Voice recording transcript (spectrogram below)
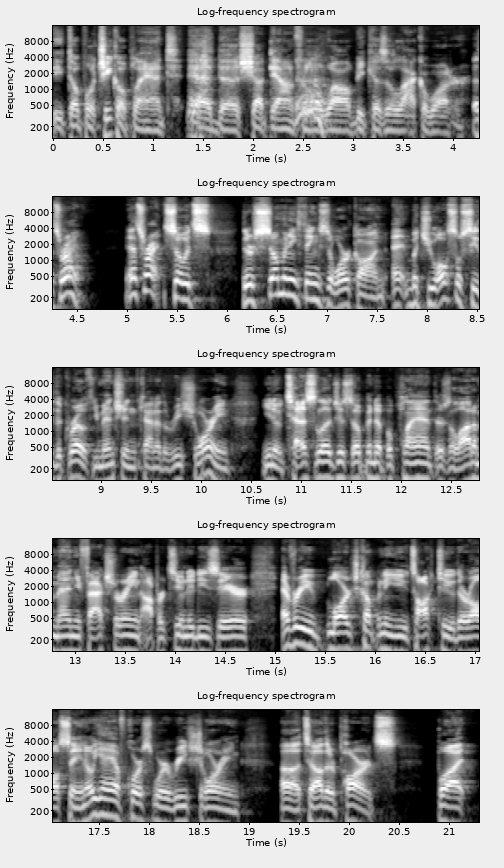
the Topo Chico plant yeah. had uh, shut down for yeah. a little while because of the lack of water. That's right. That's right. So it's there's so many things to work on, but you also see the growth. You mentioned kind of the reshoring. You know, Tesla just opened up a plant. There's a lot of manufacturing opportunities there. Every large company you talk to, they're all saying, "Oh yeah, of course we're reshoring uh, to other parts." But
